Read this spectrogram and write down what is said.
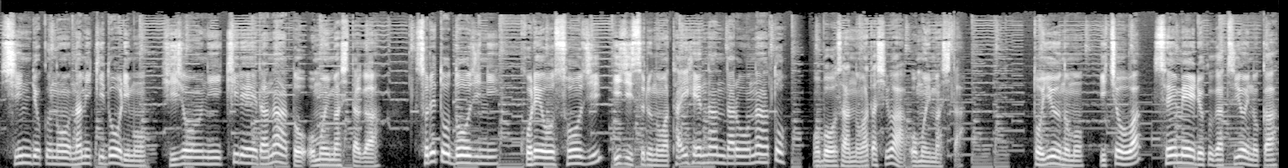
新緑の並木通りも非常に綺麗だなぁと思いましたがそれと同時にこれを掃除維持するのは大変なんだろうなぁとお坊さんの私は思いました。というのもイチョウは生命力が強いのか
